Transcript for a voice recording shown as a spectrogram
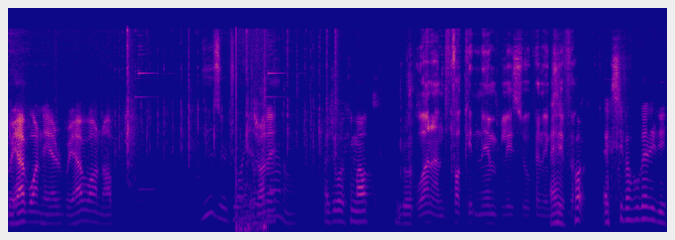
We have one here, we have one up. User joined He's your running. channel. Magical him out. Good. One and fucking name please who can Hey, Exiva who got it?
